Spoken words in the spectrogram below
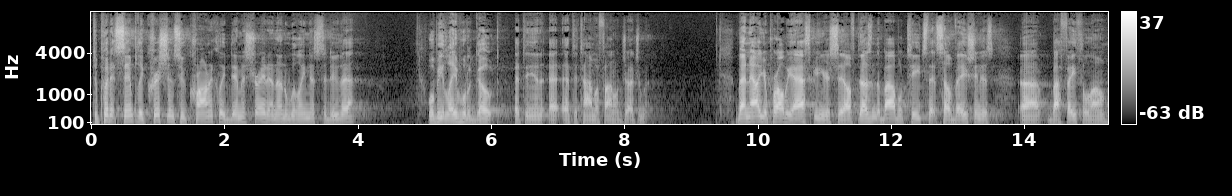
To put it simply, Christians who chronically demonstrate an unwillingness to do that will be labeled a goat at the, end, at the time of final judgment. By now, you're probably asking yourself doesn't the Bible teach that salvation is uh, by faith alone?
